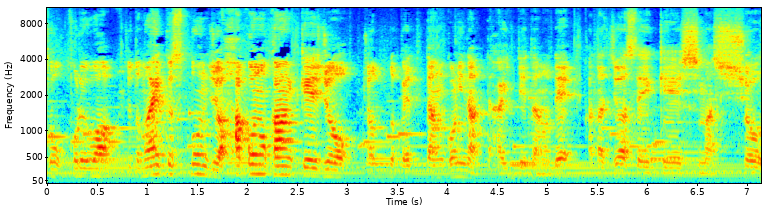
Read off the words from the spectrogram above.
そう、これは、ちょっとマイクスポンジは箱の関係上、ちょっとぺったんこになって入っていたので、形は成形しましょう。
